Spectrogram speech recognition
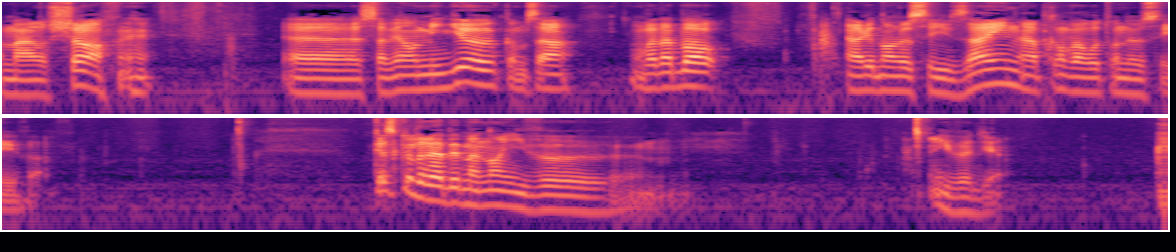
euh, ça vient au milieu, comme ça. On va d'abord aller dans le Seiv Zain, après on va retourner au Seivav. Qu'est-ce que le Rebbe maintenant il veut, il veut dire?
